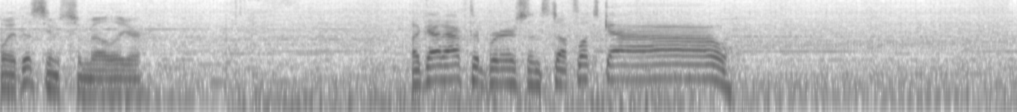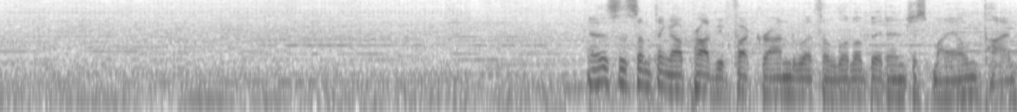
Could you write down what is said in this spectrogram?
Wait, this seems familiar. I got afterburners and stuff. Let's go! Now, this is something I'll probably fuck around with a little bit in just my own time.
